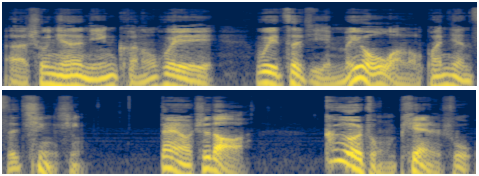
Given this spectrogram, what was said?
呃，收钱的您可能会为自己没有网络关键词庆幸，但要知道啊，各种骗术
